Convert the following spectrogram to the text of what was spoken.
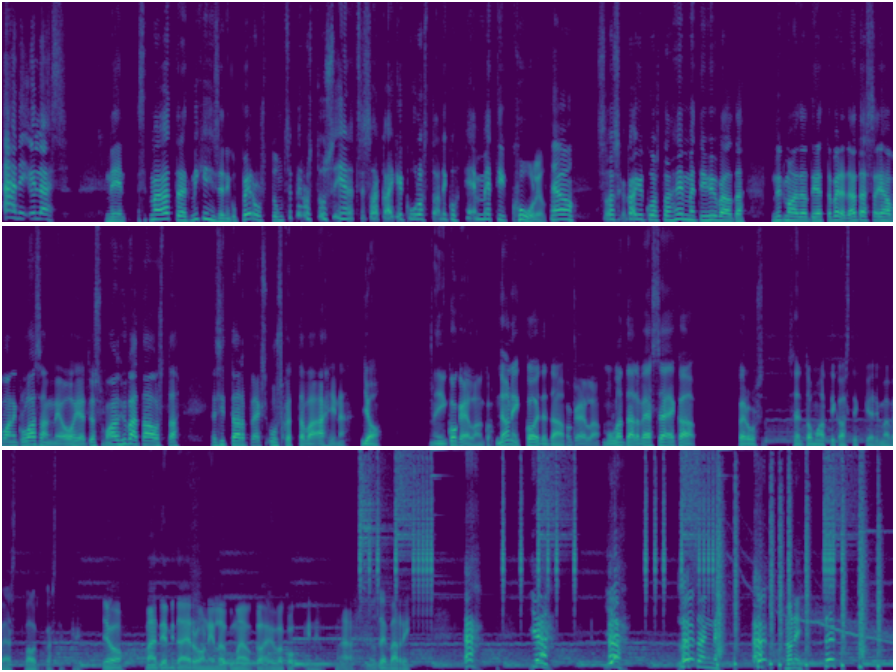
ääni ylös. Niin sitten mä ajattelin, että mihin se niinku perustuu, mutta se perustuu siihen, että se saa kaiken kuulostaa niinku hemmetin coolilta. Joo. Se olisi kaikki kuulostaa hemmetin hyvältä. Nyt mä ajateltiin, että vedetään tässä ihan vaan niinku lasagne-ohjeet. Jos vaan hyvä tausta ja sitten tarpeeksi uskottava ähinä, Joo. niin kokeillaanko? No niin, koitetaan. Kokeillaan. Mulla on täällä vessa eka perus sen tomaattikastikkeen, niin mä vedän sitten valkokastikkeen. Joo. Mä en tiedä mitä eroa niillä on, kun mä oon kauhean hyvä kokki, niin mä... No se väri. Äh! Jäh! Jäh! Lasagne! Äh! Noniin.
